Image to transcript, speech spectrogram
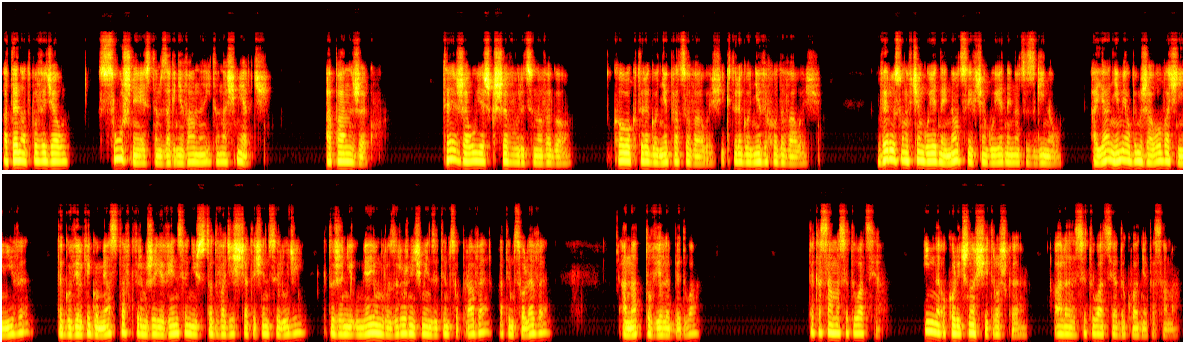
A ten odpowiedział: Słusznie jestem zagniewany i to na śmierć. A Pan rzekł: Ty żałujesz krzewu rycynowego, koło którego nie pracowałeś i którego nie wyhodowałeś. Wyrósł on w ciągu jednej nocy i w ciągu jednej nocy zginął. A ja nie miałbym żałować Niniwy, tego wielkiego miasta, w którym żyje więcej niż 120 tysięcy ludzi, którzy nie umieją rozróżnić między tym, co prawe, a tym, co lewe, a nadto wiele bydła? Taka sama sytuacja. Inne okoliczności troszkę, ale sytuacja dokładnie ta sama.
